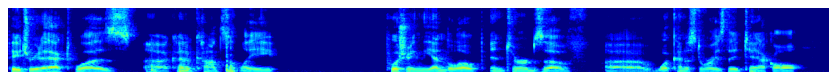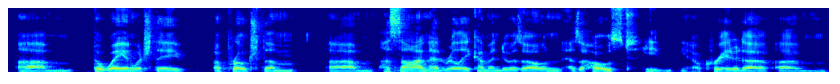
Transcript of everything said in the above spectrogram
Patriot Act was uh, kind of constantly pushing the envelope in terms of uh, what kind of stories they'd tackle, um, the way in which they approached them. Um, Hasan had really come into his own as a host. He, you know, created a. Um,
